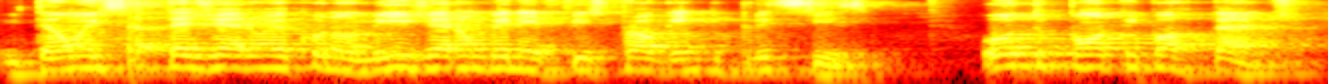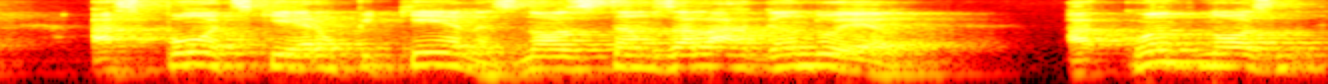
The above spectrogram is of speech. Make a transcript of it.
Então, isso até gera uma economia e gera um benefício para alguém que precisa. Outro ponto importante: as pontes que eram pequenas, nós estamos alargando ela. Quando, nós,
